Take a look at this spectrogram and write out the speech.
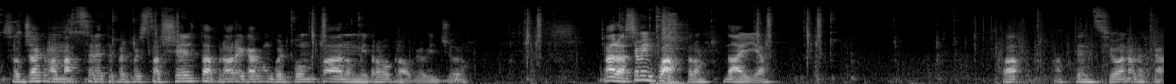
So già che mi ammazzerete per questa scelta, però, raga, con quel pompa non mi trovo proprio, vi giuro. Allora, siamo in quattro. Dai. Qua, attenzione perché...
